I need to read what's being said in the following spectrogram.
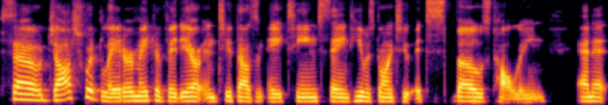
So Josh would later make a video in 2018 saying he was going to expose Colleen, and it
